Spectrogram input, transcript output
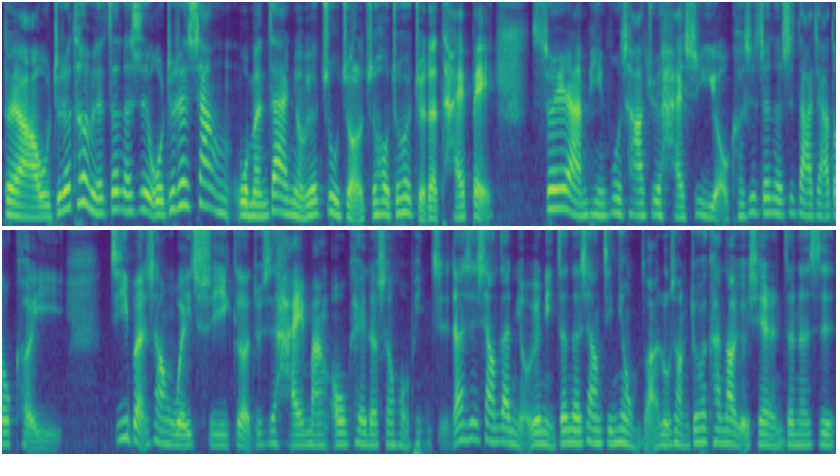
对啊，我觉得特别真的是，我觉得像我们在纽约住久了之后，就会觉得台北虽然贫富差距还是有，可是真的是大家都可以。基本上维持一个就是还蛮 OK 的生活品质，但是像在纽约，你真的像今天我们走在路上，你就会看到有些人真的是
